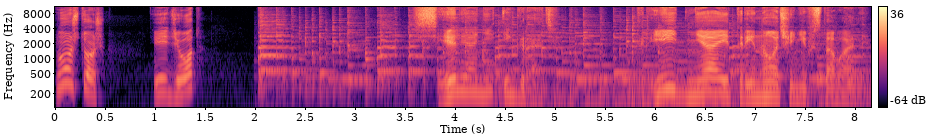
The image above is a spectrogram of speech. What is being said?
Ну что ж, идет. Сели они играть. Три дня и три ночи не вставали.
